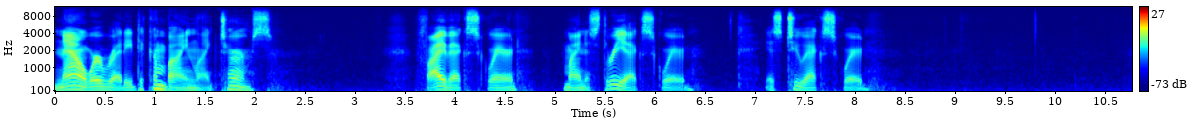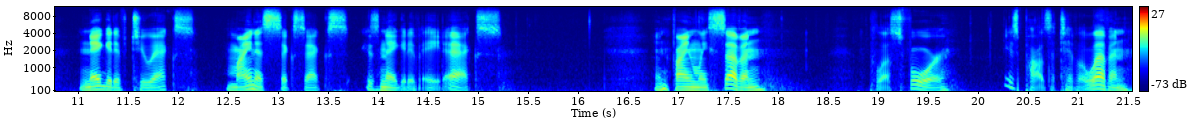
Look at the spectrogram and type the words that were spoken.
now we're ready to combine like terms. 5x squared minus 3x squared is 2x squared. Negative 2x minus 6x is negative 8x. And finally, 7 plus 4 is positive 11.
